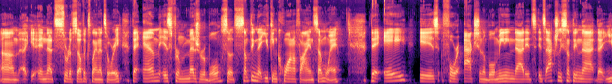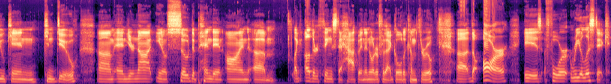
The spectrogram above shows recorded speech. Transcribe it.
Um, and that's sort of self explanatory. The M is for measurable, so it's something that you can quantify in some way. The A is for actionable, meaning that it's it's actually something that that you can can do, um, and you're not you know so dependent on. Um, like other things to happen in order for that goal to come through. Uh, the R is for realistic,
